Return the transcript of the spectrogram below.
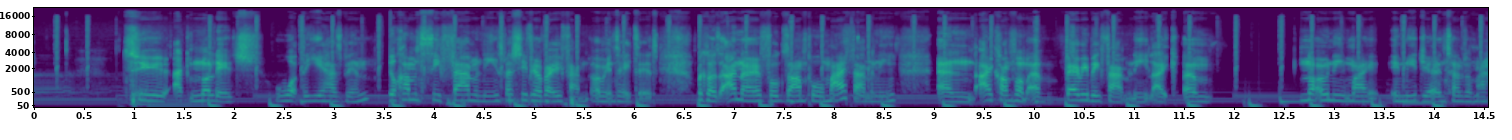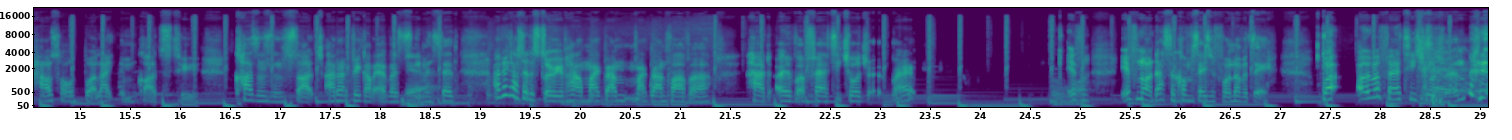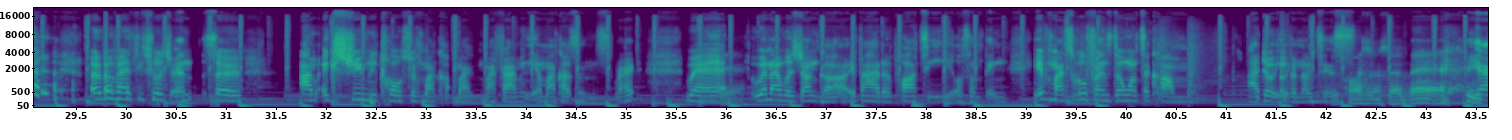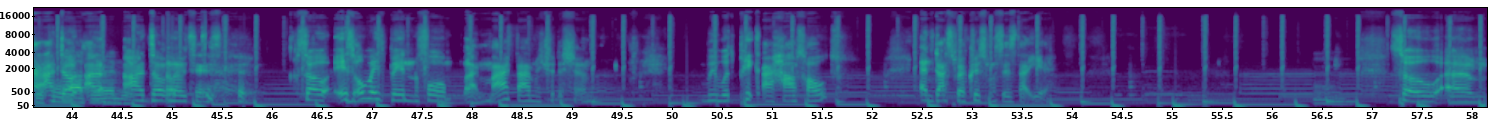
to acknowledge what the year has been. You're coming to see family, especially if you're very family orientated. Because I know, for example, my family, and I come from a very big family, like um not only my immediate in terms of my household, but like in regards to cousins and such. I don't think I've ever Yeah. even said I think I said a story of how my grand my grandfather had over 30 children, right? If if not, that's a conversation for another day. But over 30 children, over 30 children. So I'm extremely close with my, my my family and my cousins, right? Where Yeah. when I was younger, if I had a party or something, if my school friends don't want to come, I don't even notice. the cousins are there. Yeah, I don't I. I don't notice. So it's always been for like my family tradition. We would pick a household, and that's where Christmas is that year. So um,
